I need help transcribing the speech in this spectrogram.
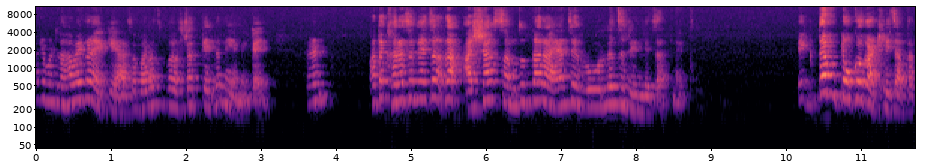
अरे म्हटलं हा वेगळा आहे की असं बऱ्याच वर्षात केलं नाही मी काही. कारण आता खरं सांगायचं आता अशा समजूतदार आयांचे रोलच लिहिले जात नाहीत. एकदम टोकं गाठली जातात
